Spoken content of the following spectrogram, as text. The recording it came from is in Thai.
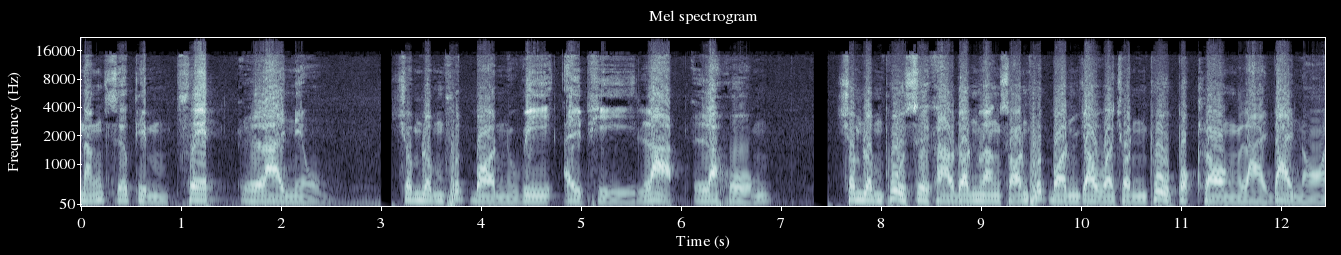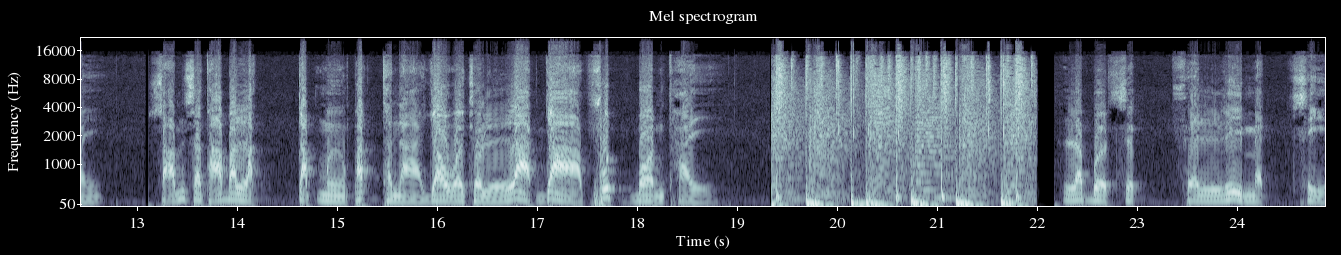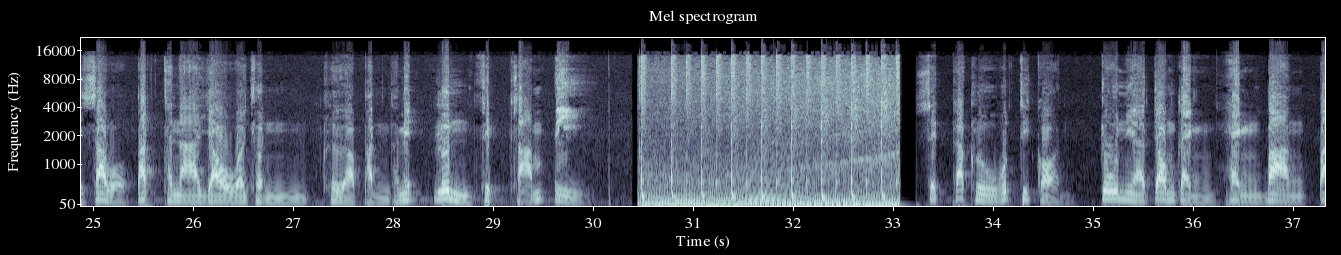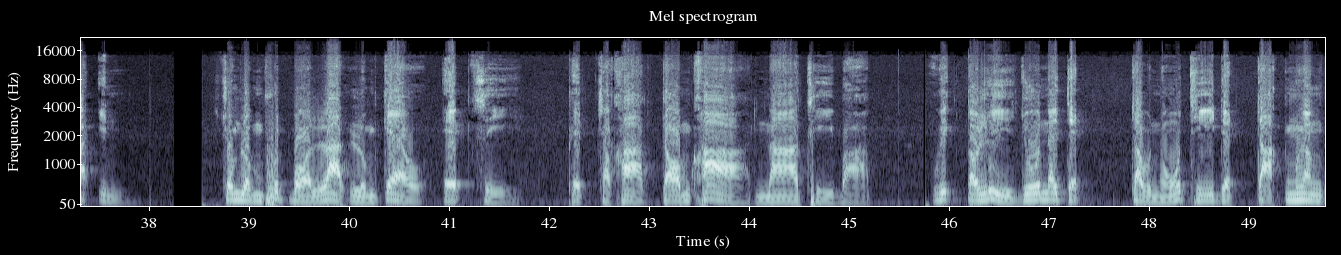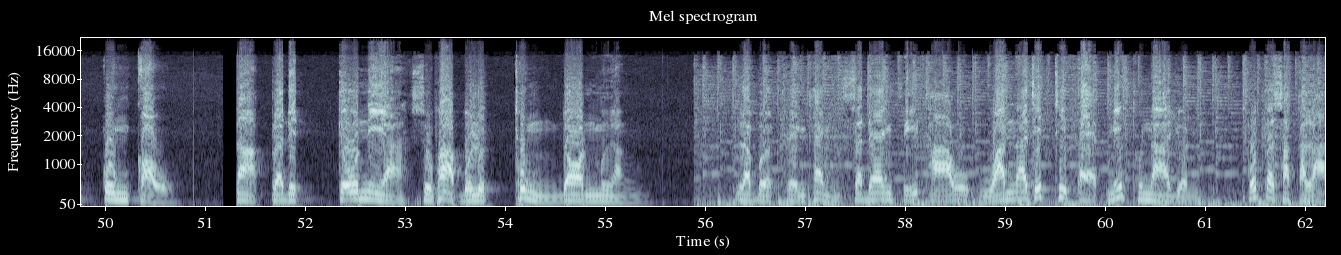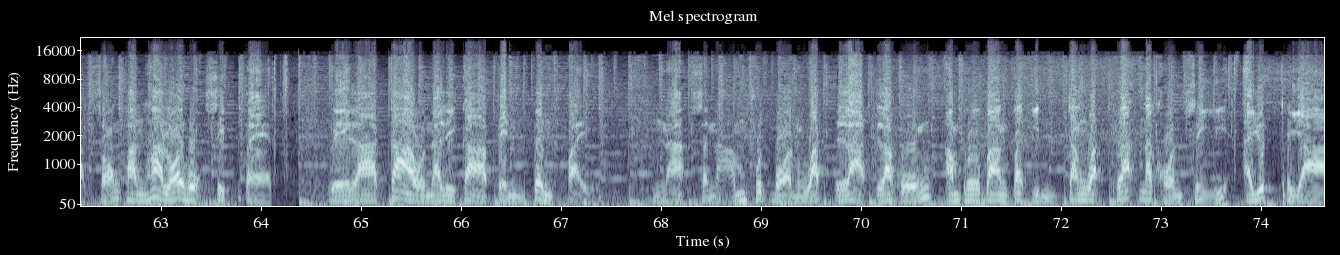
หนังสือพิมพ์เฟสไลน์นิวชมรมฟุตบอล VIP ลาดละหง ชมรมผู้สื่อข่าวดอนเมืองสอนฟุตบอลเยาวชนผู้ปกครองรายได้น้อยสามสถาบันหลักจับมือพัฒนาเยาวชนลากย่าฟุตบอลไทย ระเบิดศึกเฟลลี่แมต สี่เศร้าพัฒนาเยาวชนเครือพันธมิตรรุ่น 13 ปี สิทธิพระครูวุฒิกร จูเนียจอมแก่งแห่งบางปะอิน ชมรมฟุตบอลลาดหลุมแก้วเอฟซีเพชรชฆาตจอมฆ่านาทีบาป วิกตอรี่ยูไนเต็ด เจ้าหนูทีเด็ดจากเมืองกรุงเก่า นาคประดิษฐ์โจเนียสุภาพบุรุษ ทุ่งดอนเมือง ระเบิดเพลงแข่งแสดงฝีเท้าวันอาทิตย์ที่ 8 มิถุนายน พุทธศักราช 2568 เวลา 9 นาฬิกาเป็นต้นไป ณ สนามฟุตบอลวัดลาดละหง อำเภอบางปะอิน จังหวัดพระนครศรีอยุธยา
